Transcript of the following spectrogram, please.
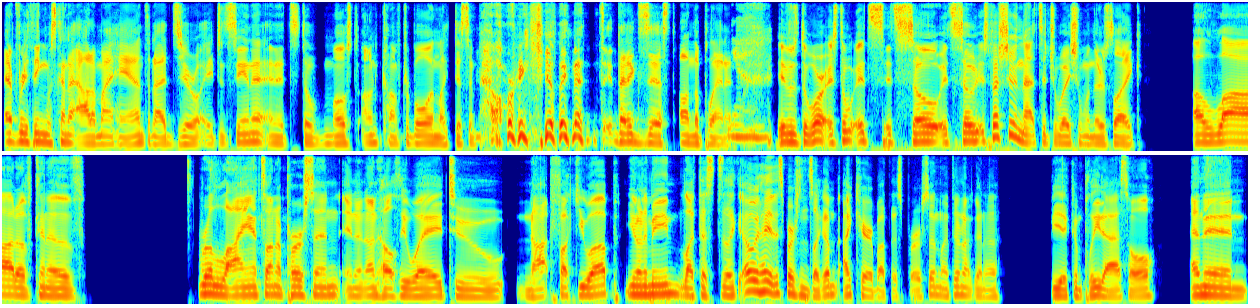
everything was kind of out of my hands and I had zero agency in it. And it's the most uncomfortable and like disempowering feeling that that exists on the planet. Yeah. It was the worst. It's the it's it's so it's so especially in that situation when there's like a lot of kind of reliance on a person in an unhealthy way to not fuck you up. You know what I mean? Like this, like oh hey, this person's like I'm, I care about this person. Like they're not gonna be a complete asshole. And then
